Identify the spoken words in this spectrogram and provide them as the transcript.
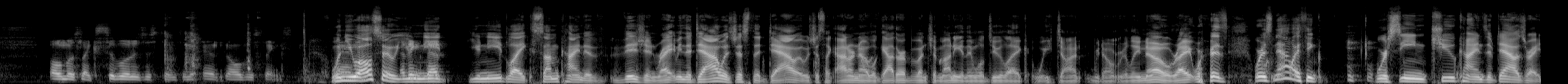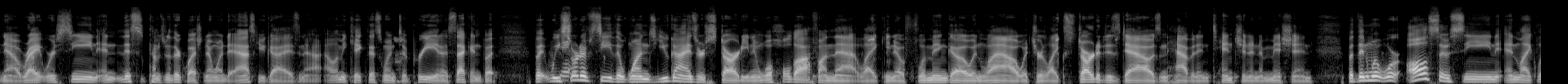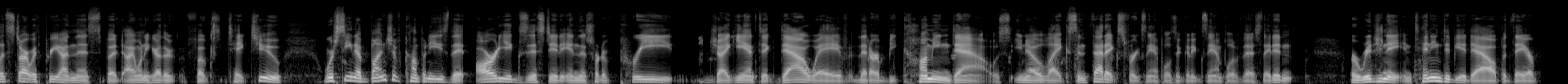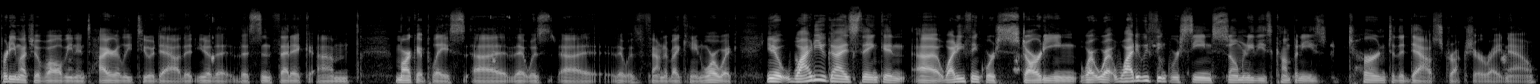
almost like Sybil resistance and, and all those things. When and you also you need that, you need like some kind of vision right? I mean the dao is just the dao it was just like i don't know we'll gather up a bunch of money and then we'll do like we don't we don't really know right? Whereas whereas now i think we're seeing two kinds of DAOs right now, right? We're seeing, and this comes to another question I wanted to ask you guys, and uh, let me kick this one to Pri in a second, but but we Yeah. sort of see the ones you guys are starting, and we'll hold off on that, like you know Flamingo and Lao, which are like started as DAOs and have an intention and a mission. But then what we're also seeing, and like let's start with Pri on this, but I want to hear other folks take too. We're seeing a bunch of companies that already existed in the sort of pre gigantic DAO wave that are becoming DAOs. You know, like Synthetix, for example, is a good example of this. They didn't originate intending to be a DAO, but they are pretty much evolving entirely to a DAO. That you know, the the synthetic um, marketplace uh, that was uh, that was founded by Kane Warwick. You know, why do you guys think and uh, why do you think we're starting? Why, why, why do we think we're seeing so many of these companies turn to the DAO structure right now?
